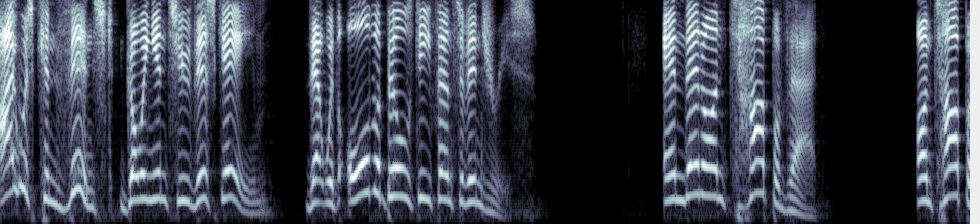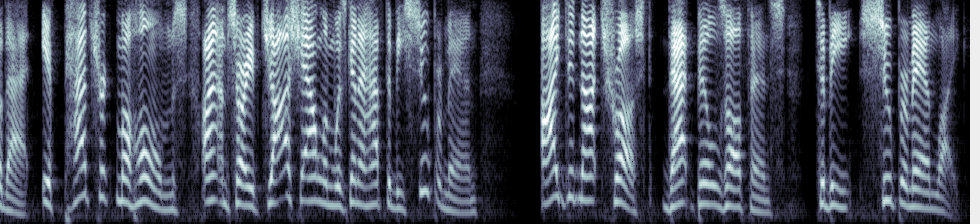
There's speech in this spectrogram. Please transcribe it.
I was convinced going into this game that with all the Bills' defensive injuries, and then on top of that, on top of that, if Patrick Mahomes, I, I'm sorry, if Josh Allen was going to have to be Superman, I did not trust that Bills offense to be Superman like.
